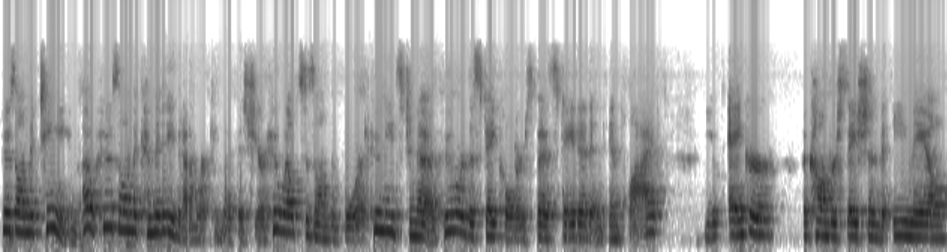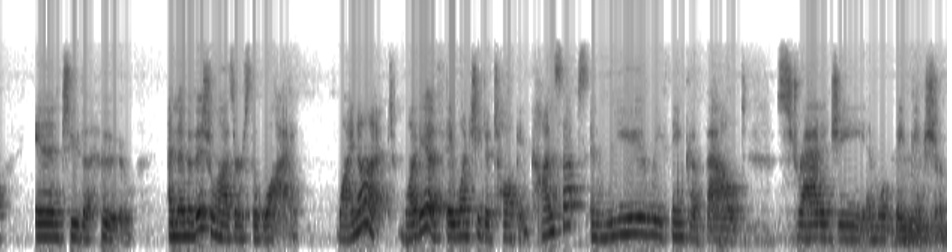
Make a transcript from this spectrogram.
Who's on the team? Oh, who's on the committee that I'm working with this year? Who else is on the board? Who needs to know? Who are the stakeholders, both stated and implied? You anchor the conversation, the email into the who. And then the visualizer is the why. Why not? What if they want you to talk in concepts and really think about strategy and more big picture?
